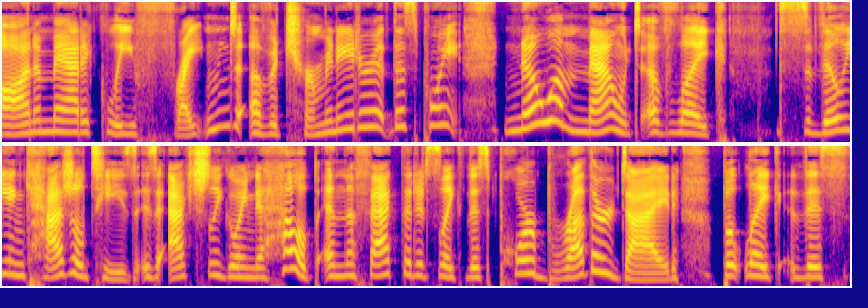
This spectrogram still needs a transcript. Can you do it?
automatically frightened of a Terminator at this point, no amount of like, civilian casualties is actually going to help. And the fact that it's like this poor brother died but like this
